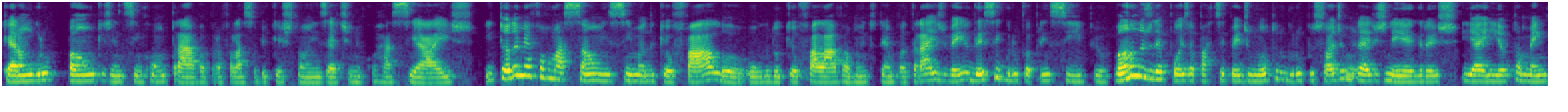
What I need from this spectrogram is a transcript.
que era um grupão que a gente se encontrava para falar sobre questões étnico-raciais. E toda a minha formação em cima do que eu falo, ou do que eu falava há muito tempo atrás, veio desse grupo a princípio. Anos depois eu participei de um outro grupo só de mulheres negras, e aí eu também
